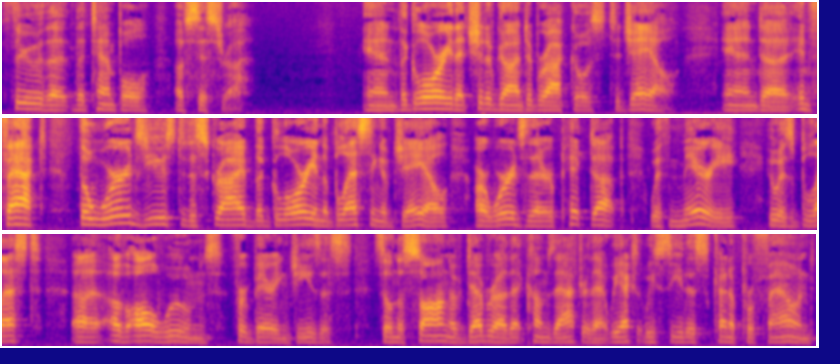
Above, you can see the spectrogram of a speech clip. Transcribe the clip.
through the, the temple of Sisera and the glory that should have gone to Barak goes to Jael. And uh, in fact, the words used to describe the glory and the blessing of Jael are words that are picked up with Mary, who is blessed uh, of all wombs for bearing Jesus. So in the song of Deborah that comes after that, we actually we see this kind of profound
